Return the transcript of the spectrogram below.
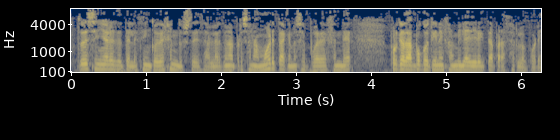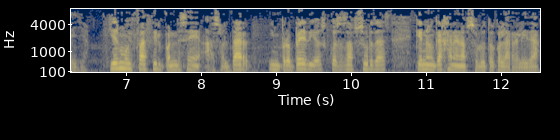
Entonces, señores de Telecinco, dejen de ustedes hablar de una persona muerta que no se puede defender porque tampoco tiene familia directa para hacerlo por ella. Y es muy fácil ponerse a soltar improperios, cosas absurdas que no encajan en absoluto con la realidad.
